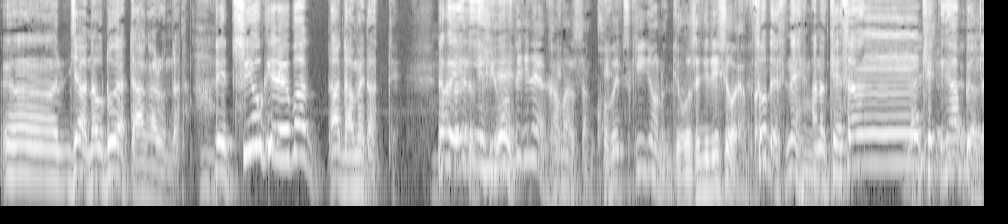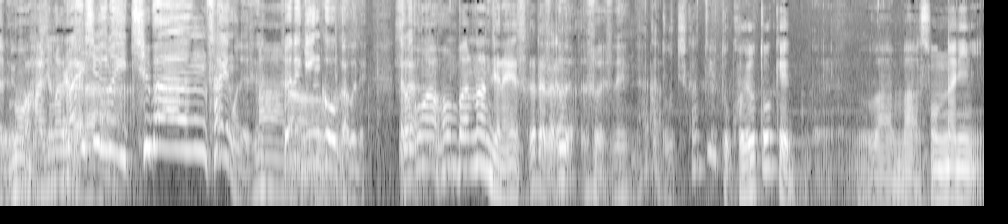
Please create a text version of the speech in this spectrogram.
うん、じゃあどうやって上がるんだと。はい、で、強ければ、あ、ダメだって。だから、基本的には鎌田さん、個別企業の業績でしょう、やっぱり。そうですね。あの、決算発表でもう始まる来週の一番最後ですね。それで銀行株で。そこが本番なんじゃないですか、だから。そうですね。なんかどっちかというと、雇用統計はまあそんなに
